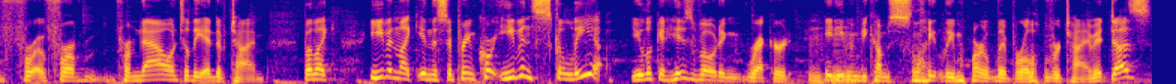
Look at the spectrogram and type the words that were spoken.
for, from now until the end of time. But like even like in the Supreme Court, even Scalia, you look at his voting record, Mm-hmm. it even becomes slightly more liberal over time. It does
